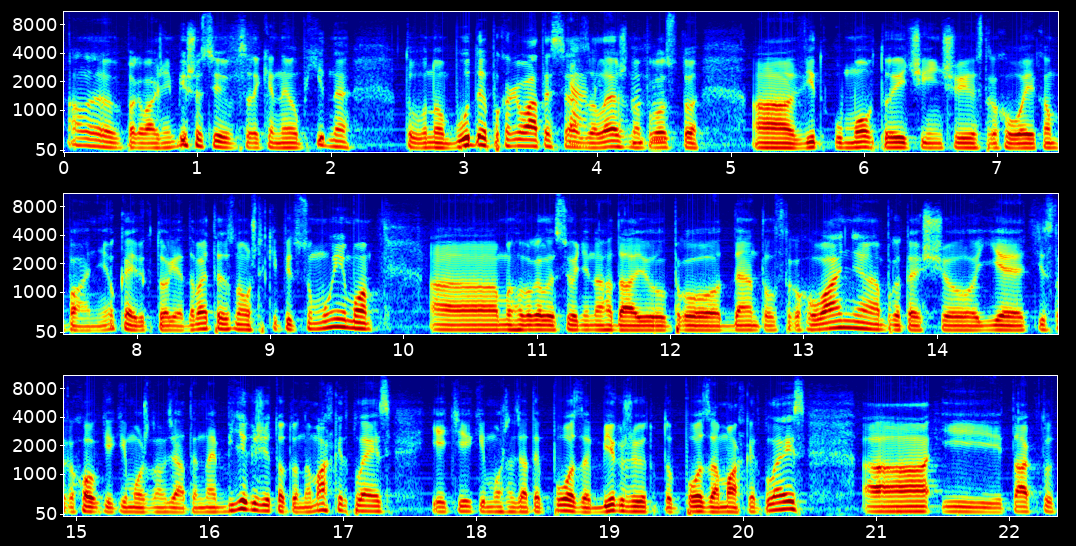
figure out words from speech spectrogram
Але в переважній більшості все-таки необхідне, то воно буде покриватися Так. залежно Мгм. просто а, від умов тої чи іншої страхової компанії. Окей, Вікторія, давайте знову ж таки підсумуємо. А, Ми говорили сьогодні, нагадаю, про дентал страхування, про те, що є ті страховки, які можна взяти на біржі, тобто на маркетплейс, є ті, які можна взяти поза біржею, тобто поза маркетплейс. А, І так, тут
